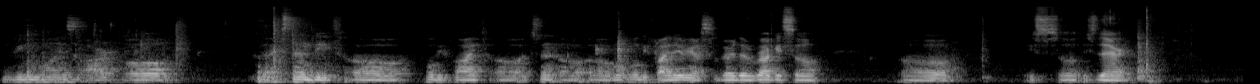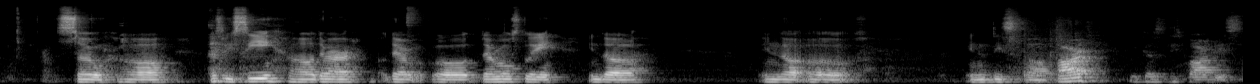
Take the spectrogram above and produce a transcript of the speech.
green lines are the extended uh, modified uh, extend, uh, uh modified areas where the rug is uh, uh, is is there. So as we see, there are there they're mostly in the in the in this part because this part is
